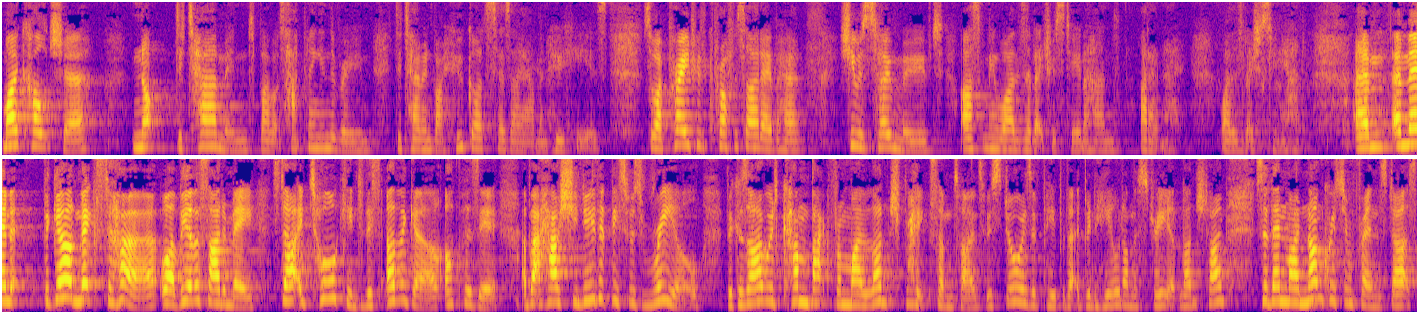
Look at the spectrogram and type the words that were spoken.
My culture, not determined by what's happening in the room, determined by who God says I am and who He is. So I prayed with, prophesied over her. She was so moved, asking me why there's electricity in her hand. I don't know why there's electricity in your hand. Um, and then the girl next to her, well, the other side of me, started talking to this other girl opposite about how she knew that this was real because I would come back from my lunch break sometimes with stories of people that had been healed on the street at lunchtime. So then my non Christian friend starts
